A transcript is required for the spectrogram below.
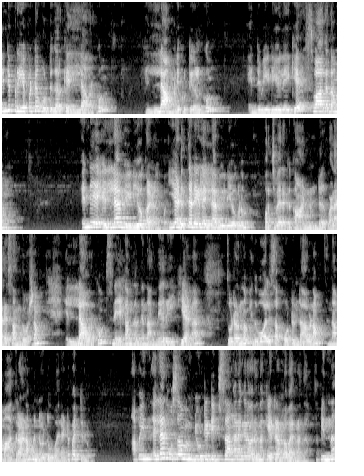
എന്റെ പ്രിയപ്പെട്ട കൂട്ടുകാർക്ക് എല്ലാവർക്കും എല്ലാ അമ്മണി കുട്ടികൾക്കും എന്റെ വീഡിയോയിലേക്ക് സ്വാഗതം. എന്റെ എല്ലാ വീഡിയോ ഈ അടുത്തിടെയുള്ള എല്ലാ വീഡിയോകളും കുറച്ച് പേരൊക്കെ കാണുന്നുണ്ട്. വളരെ സന്തോഷം. എല്ലാവർക്കും സ്നേഹം നിറഞ്ഞ നന്ദി അറിയിക്കുകയാണ്. തുടർന്നും ഇതുപോലെ സപ്പോർട്ട് ഉണ്ടാവണം. എന്നാൽ മാത്രമാണ് മുന്നോട്ട് പോകാനായിട്ട് പറ്റുള്ളൂ. അപ്പോൾ എല്ലാ ദിവസവും ബ്യൂട്ടി ടിപ്സ് അങ്ങനെ അങ്ങനെ ഓരോന്നൊക്കെ ആയിട്ടാണല്ലോ വരുന്നത്. അപ്പോൾ ഇന്ന്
